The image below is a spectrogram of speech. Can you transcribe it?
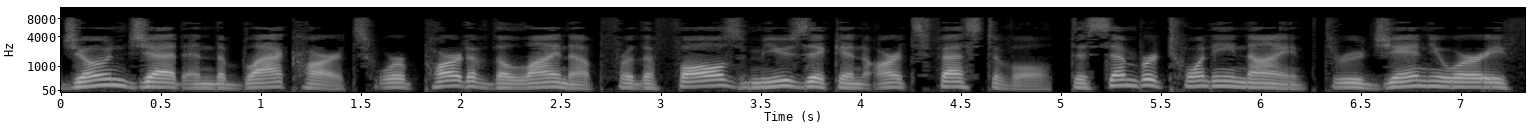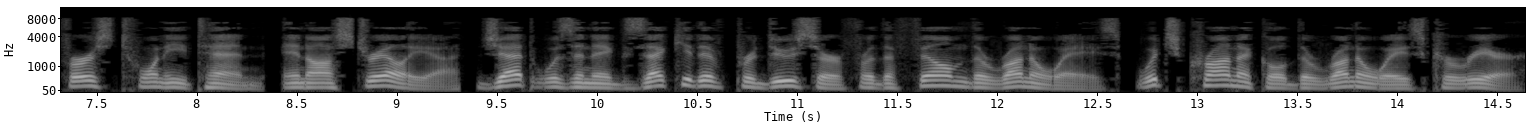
Joan Jett and the Blackhearts were part of the lineup for the Falls Music and Arts Festival, December 29 through January 1, 2010. In Australia, Jett was an executive producer for the film The Runaways, which chronicled the Runaways' career.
